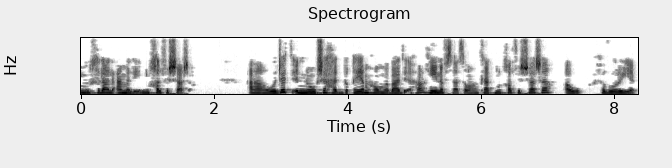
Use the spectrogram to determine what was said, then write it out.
من خلال عملي من خلف الشاشة. آه وجدت أنه شهد بقيمها ومبادئها هي نفسها سواء كانت من خلف الشاشة أو حضوريا.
